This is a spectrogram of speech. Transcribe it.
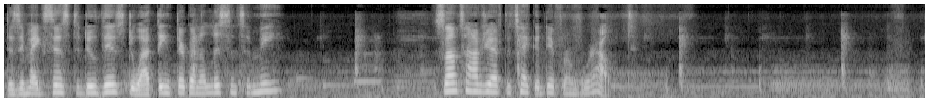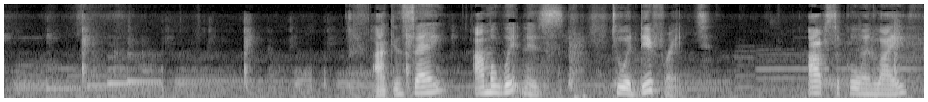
Does it make sense to do this? Do I think they're going to listen to me? Sometimes you have to take a different route. I can say I'm a witness to a different obstacle in life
